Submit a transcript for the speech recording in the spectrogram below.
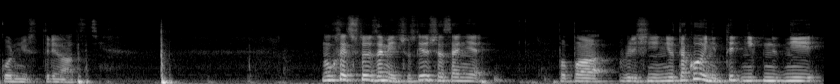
корню из 13. Ну, кстати, стоит заметить, что следующее расстояние по, по величине не такое, не, не, не, не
